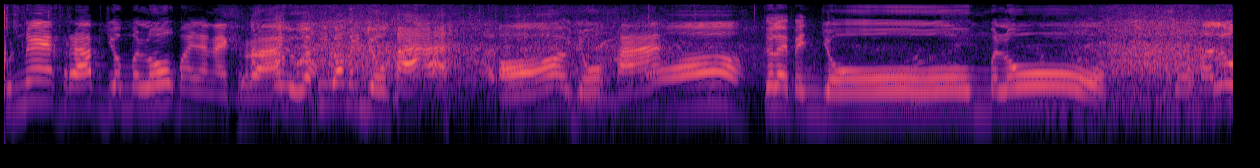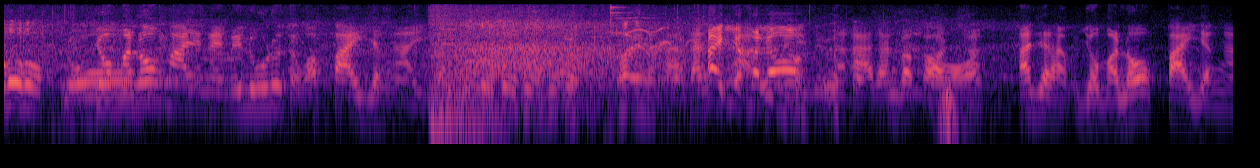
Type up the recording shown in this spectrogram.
คุณแม่ครับยมโลกมายังไงครับ ไม่รู้ว่าพี่ว่ามันโยคะอะอ๋อโยคะอ๋อก็เลยเป็นโยมโลก โยมาโลกโยมมาโลกมายังไงไม่รู้ด้วยแต่ว่าไปยังไงนะคะท่านใครยมโลกนิดนึงนะคะท่านประกรณ์ครับท่านจะถามว่าโยมโลกไปยังไง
